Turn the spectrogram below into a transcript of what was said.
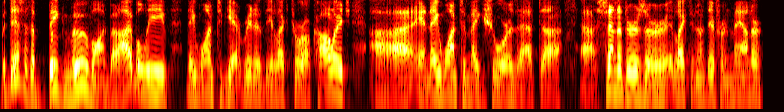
but this is a big move on. But I believe they want to get rid of the electoral college, uh, and they want to make sure that uh, uh, senators are elected in a different manner.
